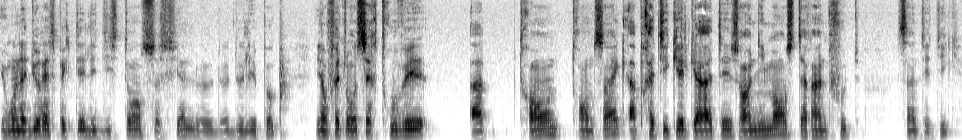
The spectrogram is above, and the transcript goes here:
et on a dû respecter les distances sociales de, l'époque. Et en fait, on s'est retrouvé à 30, 35 à pratiquer le karaté sur un immense terrain de foot synthétique.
